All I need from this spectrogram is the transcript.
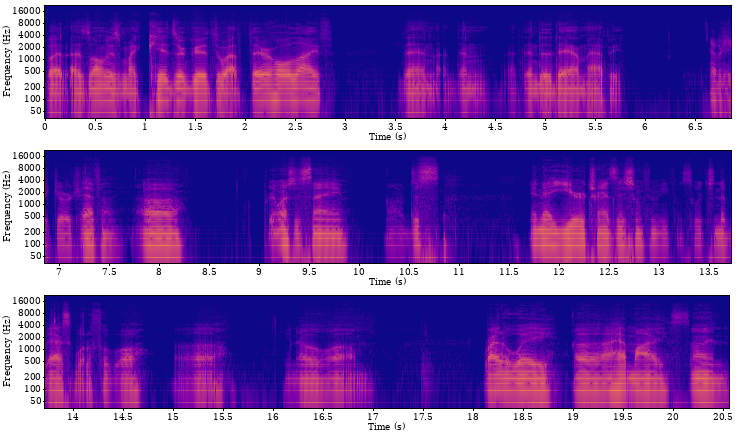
but as long as my kids are good throughout their whole life, then then at the end of the day, I'm happy. George? Definitely. Uh, pretty much the same. Uh, just in that year transition for me from switching to basketball to football. Uh, you know, um, right away, uh, I had my son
